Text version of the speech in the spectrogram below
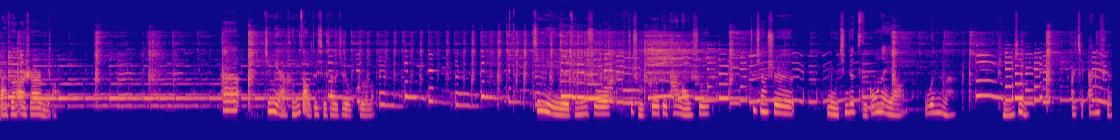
八分二十二秒，他金米啊很早就写下了这首歌了。金米曾经说，这首歌对他来说就像是母亲的子宫那样温暖、平静，而且安全，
